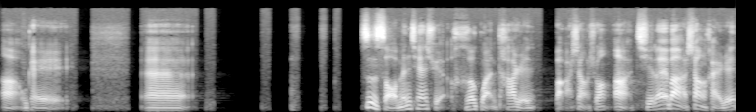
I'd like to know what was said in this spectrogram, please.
啊。OK。呃，自扫门前雪，何管他人把上霜啊！起来吧，上海人，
